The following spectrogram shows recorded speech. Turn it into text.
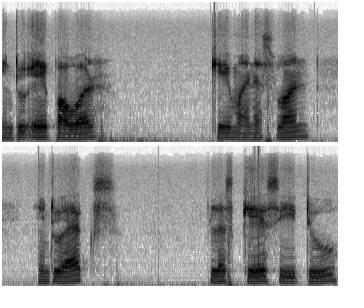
into a power k minus one into x plus k C two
